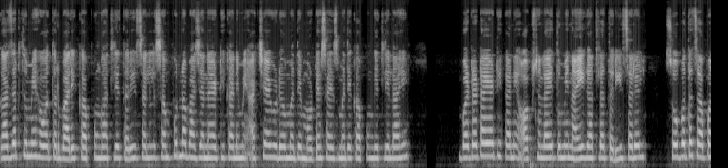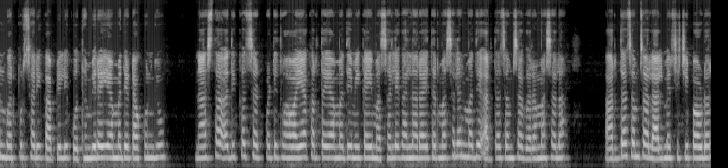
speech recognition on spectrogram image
गाजर तुम्ही हवं तर बारीक कापून घातले तरी चालेल. संपूर्ण भाज्यांना या ठिकाणी मी आजच्या व्हिडिओमध्ये मोठ्या साईजमध्ये कापून घेतलेला आहे. बटाटा या ठिकाणी ऑप्शनल आहे. तुम्ही नाही घातला तरी चालेल. सोबतच आपण भरपूर सारी कापलेली कोथिंबीरही यामध्ये टाकून घेऊ. नाश्ता अधिकच चटपटीत व्हावा. याकरता यामध्ये मी काही मसाले घालणार आहे. तर मसाल्यांमध्ये अर्धा चमचा गरम मसाला अर्धा चमचा लाल मिरचीची पावडर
